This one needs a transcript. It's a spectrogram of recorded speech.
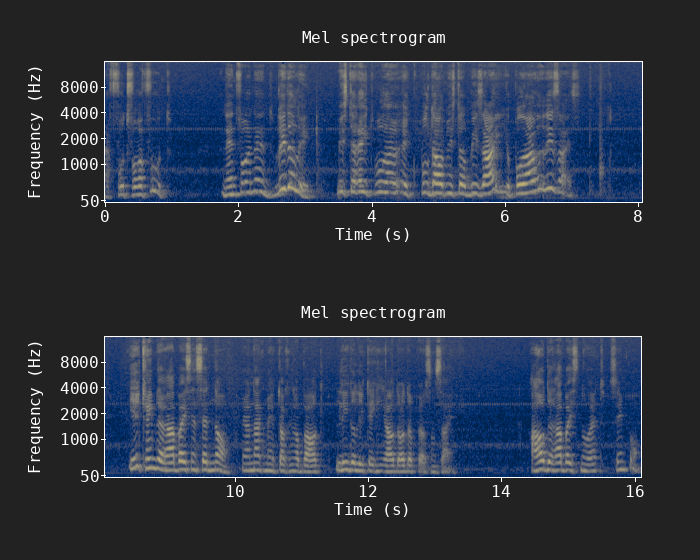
a foot for a foot, an end for an end. Literally, Mr. A pulled out, pulled out Mr. B's eye, you pull out his eyes. Here came the rabbis and said, no, we are not talking about literally taking out the other person's eye. How the rabbis knew it? Simple.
